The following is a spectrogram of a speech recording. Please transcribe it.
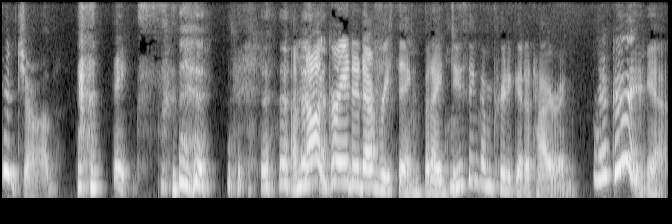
Good job. Thanks. I'm not great at everything, but I do think I'm pretty good at hiring. Okay. Yeah.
